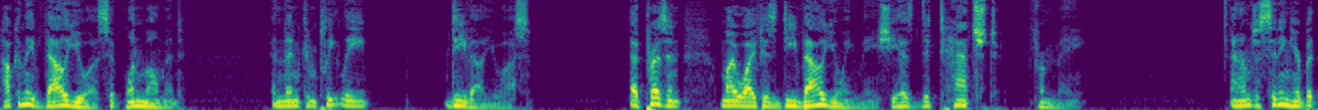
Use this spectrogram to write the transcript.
How can they value us at one moment and then completely devalue us. At present, my wife is devaluing me. She has detached from me. And I'm just sitting here, but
